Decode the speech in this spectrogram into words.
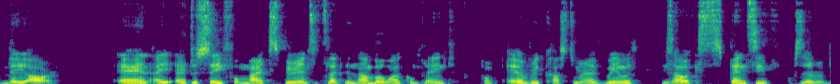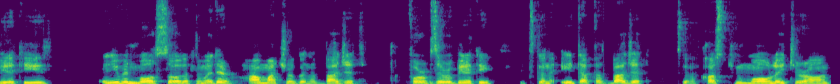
they are. And I have to say, from my experience, it's like the number one complaint from every customer I've been with is how expensive observability is. And even more so that no matter how much you're going to budget for observability, it's going to eat up that budget. It's going to cost you more later on.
